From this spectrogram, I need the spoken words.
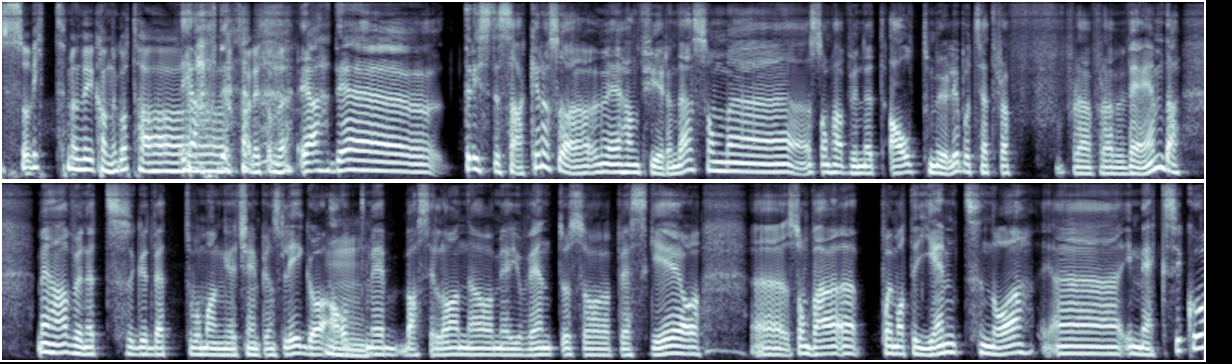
Så vidt, men vi kan jo godt ta, Ja, det- ta litt om det. Ja, det er triste saker også med han fyren der, som, eh, som har vunnet alt mulig, bortsett fra, fra, fra VM. da. Men han har vunnet gud vet hvor mange Champions League og alt med Barcelona og med Juventus og PSG, og, uh, som var på en måte gjemt nå uh, i Mexico,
